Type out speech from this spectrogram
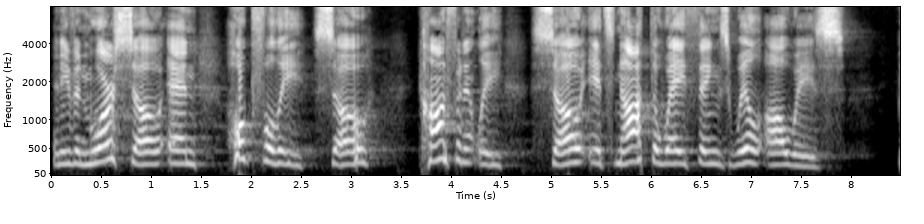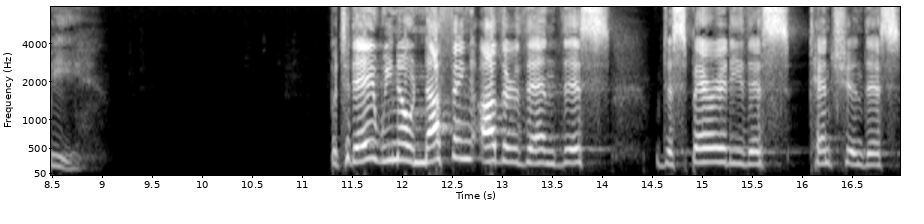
And even more so, and hopefully so, confidently so, it's not the way things will always be. But today we know nothing other than this disparity, this tension, this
